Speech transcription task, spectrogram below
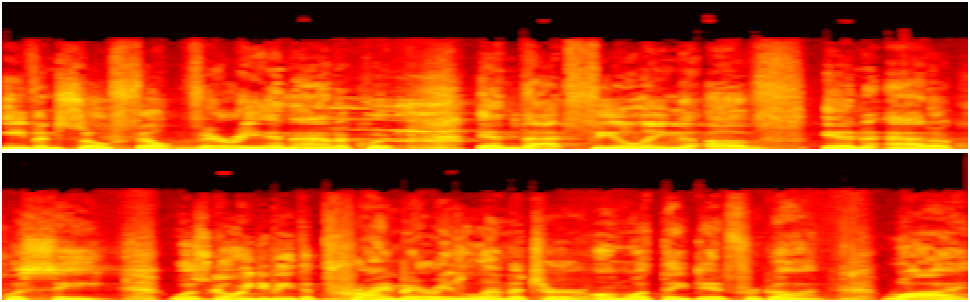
even so felt very inadequate. And that feeling of inadequacy was going to be the primary limiter on what they did for God. Why?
